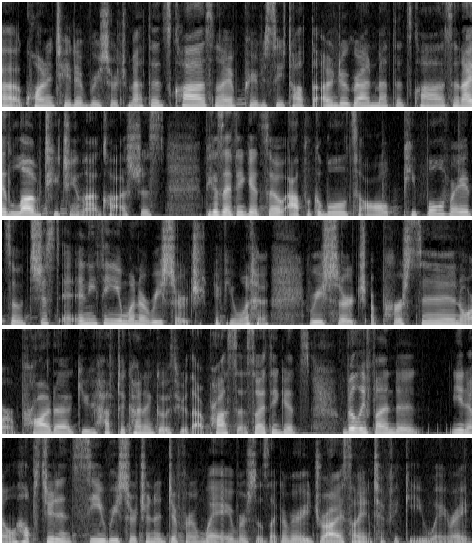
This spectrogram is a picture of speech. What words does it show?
uh, quantitative research methods class, and I've previously taught the undergrad methods class, and I love teaching that class just because I think it's so applicable to all people, right? So it's just anything you want to research. If you want to research a person or a product, you have to kind of go through that process. So I think it's really fun to you know help students see research in a different way versus like a very dry scientific way right?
